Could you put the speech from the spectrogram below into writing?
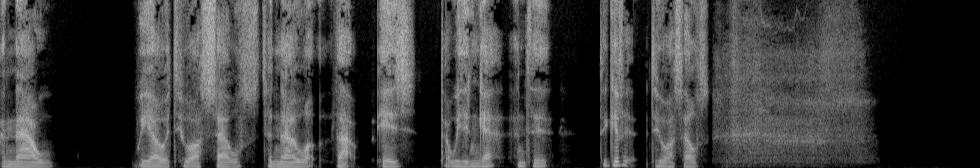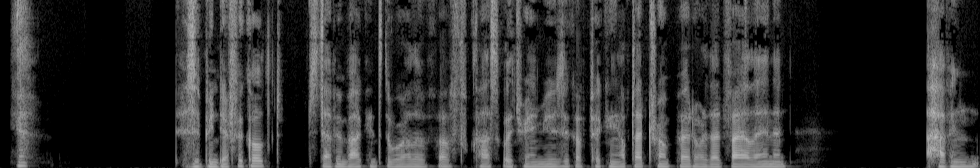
And now we owe it to ourselves to know what that is that we didn't get and to, to give it to ourselves. Yeah. Has it been difficult stepping back into the world of, of classically trained music, of picking up that trumpet or that violin and having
